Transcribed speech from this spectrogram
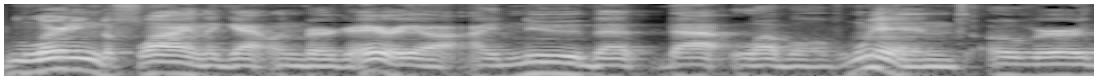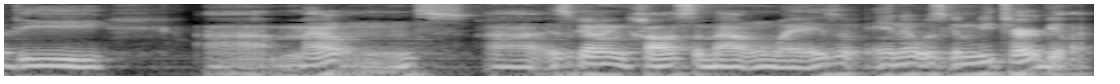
learning to fly in the Gatlinburg area, I knew that that level of wind over the uh, mountains uh, is going to cause some mountain waves and it was going to be turbulent.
